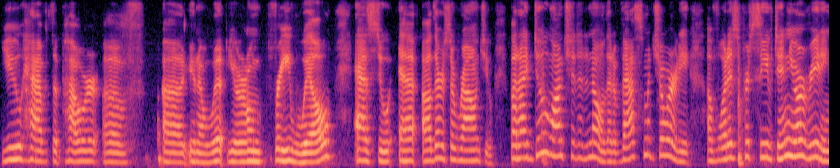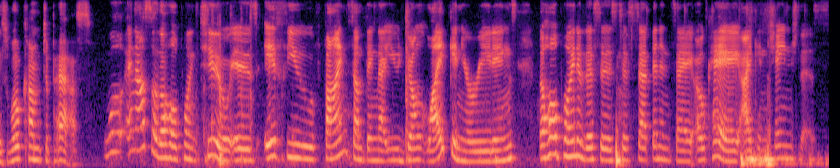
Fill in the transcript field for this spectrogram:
You have the power of uh, you know, your own free will, as do uh, others around you. But I do want you to know that a vast majority of what is perceived in your readings will come to pass. Well, and also the whole point too is if you find something that you don't like in your readings, the whole point of this is to step in and say, okay, I can change this.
